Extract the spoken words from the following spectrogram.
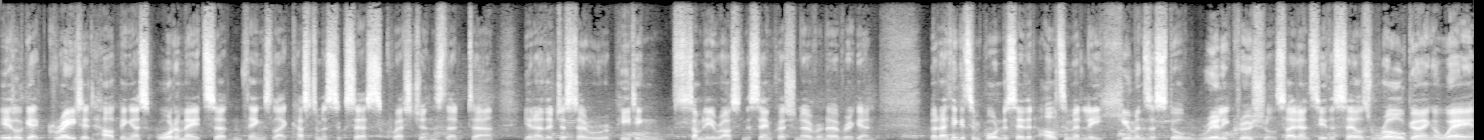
It'll get great at helping us automate certain things like customer success questions that, uh, you know, that just are repeating somebody asking the same question over and over again. But I think it's important to say that ultimately humans are still really crucial. So I don't see the sales role going away.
